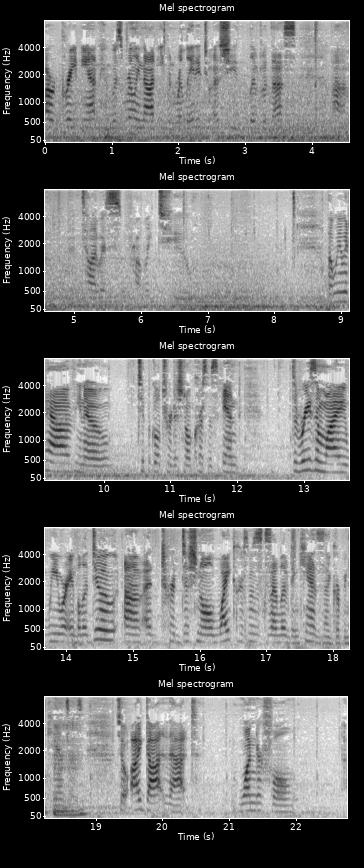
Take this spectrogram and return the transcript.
our great aunt who was really not even related to us. She lived with us um, until I was probably two. But we would have, you know, typical traditional Christmas. And the reason why we were able to do uh, a traditional white Christmas is because I lived in Kansas. I grew up in Kansas. So I got that wonderful uh,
